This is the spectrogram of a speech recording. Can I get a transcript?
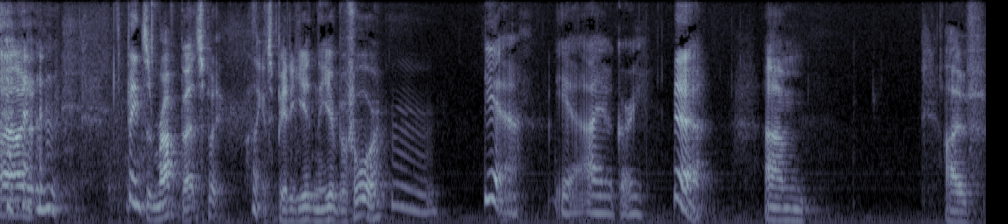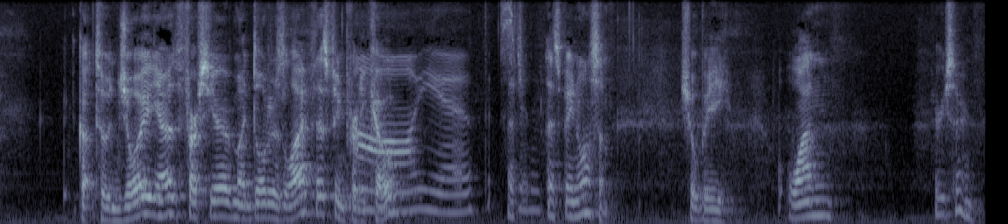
I, I, it's been some rough bits, but I think it's a better year than the year before. Yeah, yeah, I agree. Yeah. Um, I've got to enjoy, you know, the first year of my daughter's life. That's been pretty cool. Aw, yeah, that's, That's, really that's been awesome. She'll be one very soon.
